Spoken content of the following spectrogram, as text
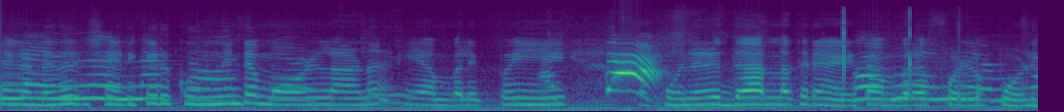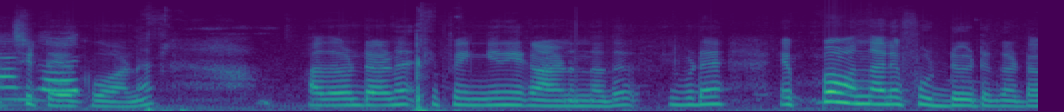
നിങ്ങളുടെ ശരിക്കൊരു കുന്നിന്റെ മുകളിലാണ് ഈ അമ്പലം. ഇപ്പോൾ ഈ പുനരുദ്ധാരണത്തിനായിട്ട് അമ്പലം ഫുള്ള് പൊളിച്ചിട്ടേക്കുവാണ്. അതുകൊണ്ടാണ് ഇപ്പം ഇങ്ങനെ കാണുന്നത്. ഇവിടെ എപ്പോൾ വന്നാലും ഫുഡ് കിട്ടും കേട്ടോ.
